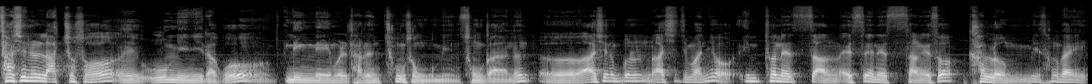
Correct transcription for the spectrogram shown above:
자신을 낮춰서 예, 우민이라고 닉네임을 다른 청송우민 송간은 어, 아시는 분은 아시지만요 인터넷상 SNS상에서 칼럼이 상당히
